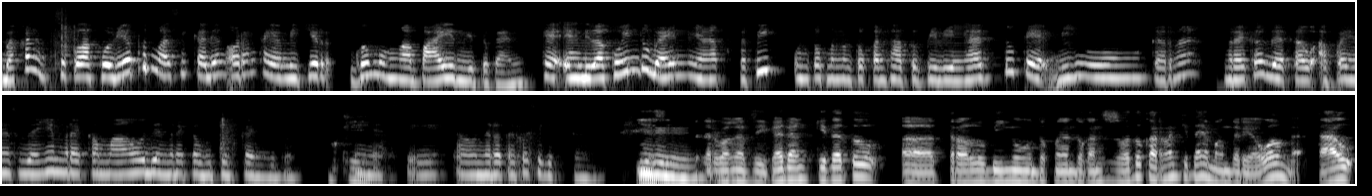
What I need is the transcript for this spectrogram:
bahkan setelah kuliah pun masih kadang orang kayak mikir, gue mau ngapain gitu kan. Kayak yang dilakuin tuh banyak, tapi untuk menentukan satu pilihan tuh kayak bingung, karena mereka gak tahu apa yang sebenarnya mereka mau dan mereka butuhkan gitu. Oke. Okay. Iya sih, kalau menurut aku sih gitu. Iya sih, benar banget sih. Kadang kita tuh uh, terlalu bingung untuk menentukan sesuatu karena kita emang dari awal nggak tahu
